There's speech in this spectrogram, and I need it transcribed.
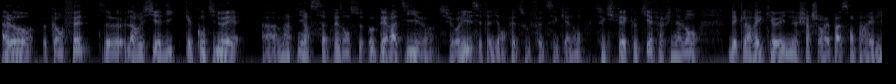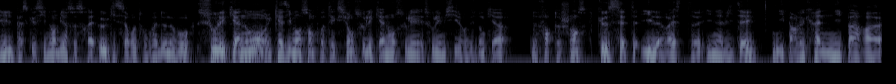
alors qu'en fait, euh, la Russie a dit qu'elle continuait à maintenir sa présence opérative sur l'île, c'est-à-dire en fait sous le feu de ses canons, ce qui fait que Kiev a finalement déclaré qu'il ne chercherait pas à s'emparer de l'île parce que sinon eh bien ce serait eux qui se retrouveraient de nouveau sous les canons, quasiment sans protection, sous les canons, sous les, sous les missiles russes. Donc il y a de fortes chances que cette île reste inhabitée, ni par l'Ukraine ni par euh,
